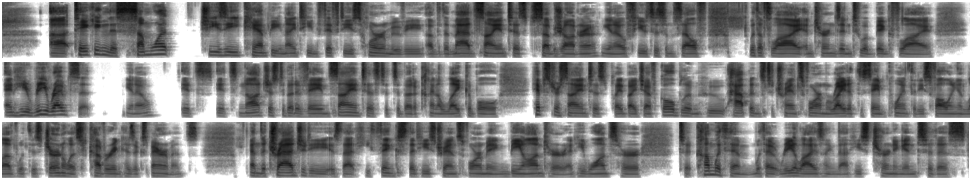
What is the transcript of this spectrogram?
Uh, taking this somewhat cheesy, campy 1950s horror movie of the mad scientist subgenre, you know, fuses himself with a fly and turns into a big fly, and he reroutes it. You know, it's it's not just about a vain scientist; it's about a kind of likable hipster scientist played by Jeff Goldblum who happens to transform right at the same point that he's falling in love with this journalist covering his experiments. And the tragedy is that he thinks that he's transforming beyond her and he wants her to come with him without realizing that he's turning into this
